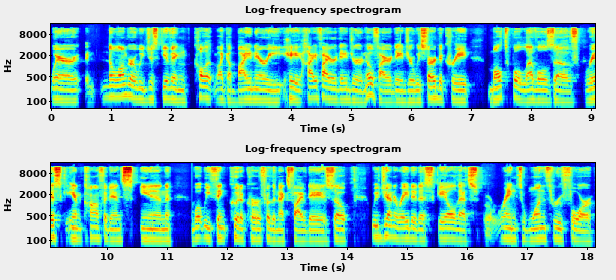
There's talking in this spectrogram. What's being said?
where no longer are we just giving call it like a binary hey high fire danger or no fire danger we started to create multiple levels of risk and confidence in what we think could occur for the next five days. So we've generated a scale that's ranked one through four.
